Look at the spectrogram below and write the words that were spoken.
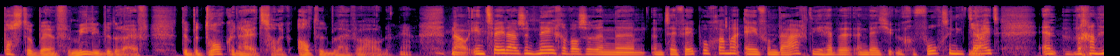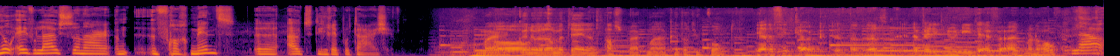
past ook bij een familiebedrijf... de betrokkenheid zal ik altijd blijven houden. Ja. Nou, in 2009 was er een, eh, een tv-programma, Eén Vandaag. Die hebben een beetje u gevolgd in die tijd. En we gaan heel even luisteren naar een, een fragment uh, uit die reportage. Maar oh. kunnen we dan meteen een afspraak maken dat u komt? Ja, dat vind ik leuk. Dat, dat, dat, weet ik nu niet even uit mijn hoofd. Nou,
